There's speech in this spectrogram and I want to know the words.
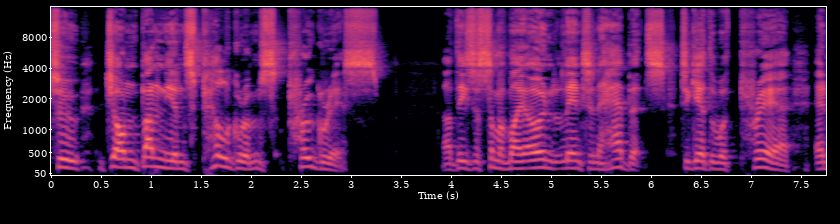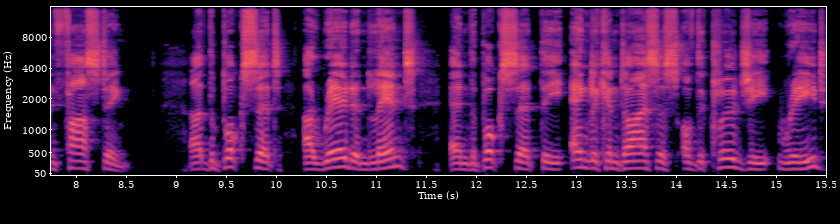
to John Bunyan's Pilgrim's Progress. Uh, these are some of my own Lenten habits, together with prayer and fasting. Uh, the books that are read in Lent and the books that the Anglican Diocese of the Clergy read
